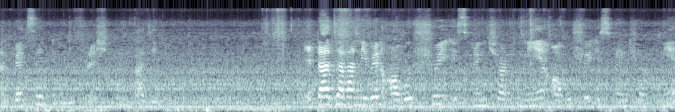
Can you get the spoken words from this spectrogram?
আর ব্যাক সাইডটা কিন্তু ফ্রেশ কাজই এটা যারা নেবেন অবশ্যই স্ক্রিনশট নিয়ে, অবশ্যই স্ক্রিনশট নিয়ে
